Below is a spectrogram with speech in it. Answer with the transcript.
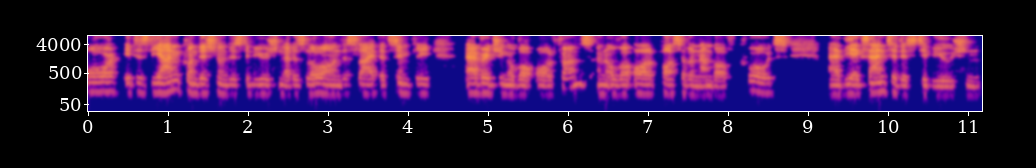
Or it is the unconditional distribution that is lower on the slide that's simply averaging over all firms and over all possible number of quotes, uh, the ex ante distribution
